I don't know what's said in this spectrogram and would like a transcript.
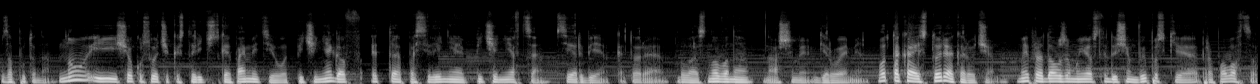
запутано. Ну и еще кусочек исторической памяти от печенегов — это поселение Печеневца в Сербии, которое было основано нашими героями. Вот такая история, короче. Мы продолжим ее в следующем выпуске про половцев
